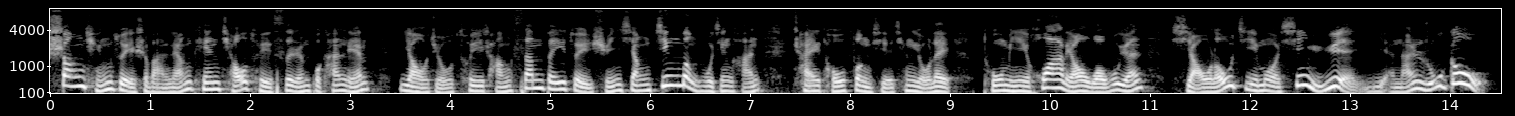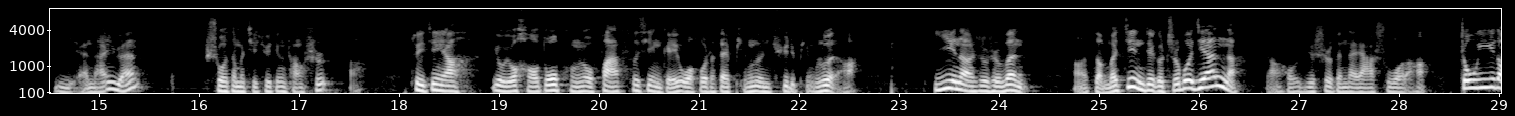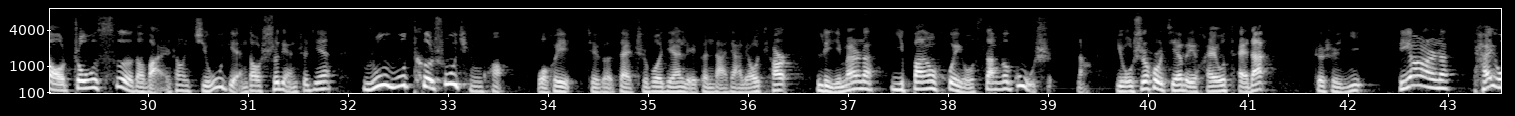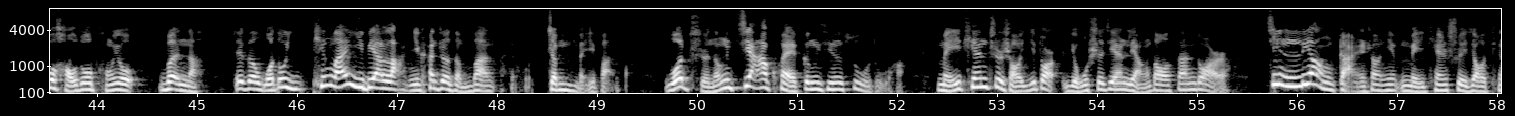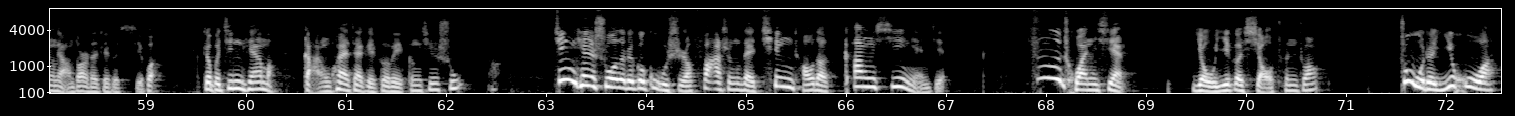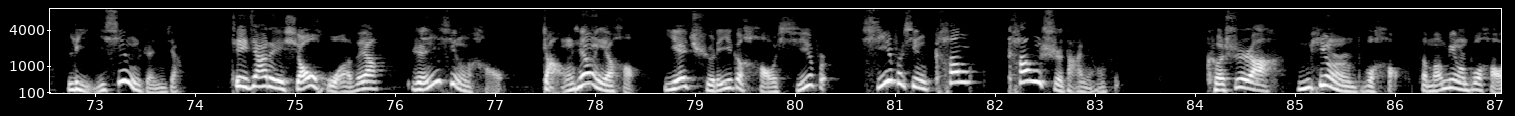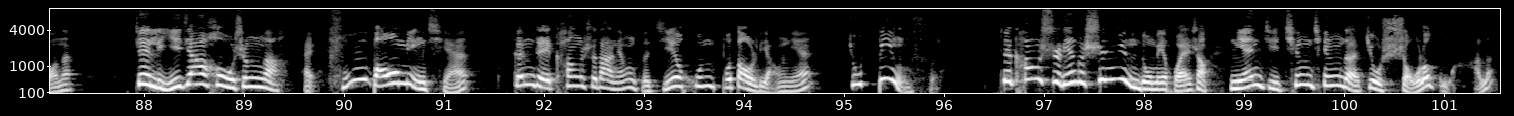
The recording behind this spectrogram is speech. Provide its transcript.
伤情最是晚凉天，憔悴思人不堪怜。药酒摧肠三杯醉，寻香惊梦误惊寒。钗头凤血清有泪，荼蘼花了我无缘。小楼寂寞心与月，也难如钩也难圆。说这么几句定场诗啊。最近啊，又有好多朋友发私信给我，或者在评论区里评论啊。一呢，就是问啊，怎么进这个直播间呢？然后，于是跟大家说了哈，周一到周四的晚上九点到十点之间，如无特殊情况，我会这个在直播间里跟大家聊天里面呢，一般会有三个故事，那有时候结尾还有彩蛋，这是一。第二呢，还有好多朋友问呢，这个我都听完一遍了，你看这怎么办？哎呦，真没办法，我只能加快更新速度哈，每天至少一段，有时间两到三段啊。尽量赶上您每天睡觉听两段的这个习惯，这不今天嘛，赶快再给各位更新书啊！今天说的这个故事啊，发生在清朝的康熙年间，淄川县有一个小村庄，住着一户啊李姓人家。这家这小伙子呀，人性好，长相也好，也娶了一个好媳妇儿，媳妇儿姓康，康氏大娘子。可是啊，命不好，怎么命不好呢？这李家后生啊，哎，福薄命浅，跟这康氏大娘子结婚不到两年就病死了。这康氏连个身孕都没怀上，年纪轻轻的就守了寡了。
